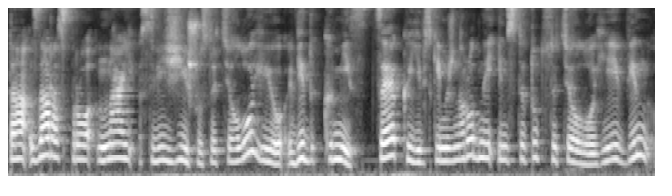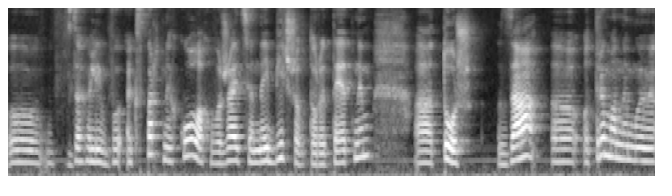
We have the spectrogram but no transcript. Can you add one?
Та зараз про найсвіжішу соціологію від КМІС. Це Київський міжнародний інститут соціології. Він е, взагалі в експертних колах вважається найбільш авторитетним. Е, тож, за е, отриманими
